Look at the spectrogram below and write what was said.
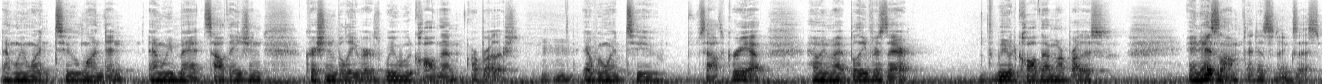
and we went to London and we met South Asian Christian believers, we would call them our brothers. Mm-hmm. If we went to South Korea and we met believers there, we would call them our brothers. In Islam, that doesn't exist.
